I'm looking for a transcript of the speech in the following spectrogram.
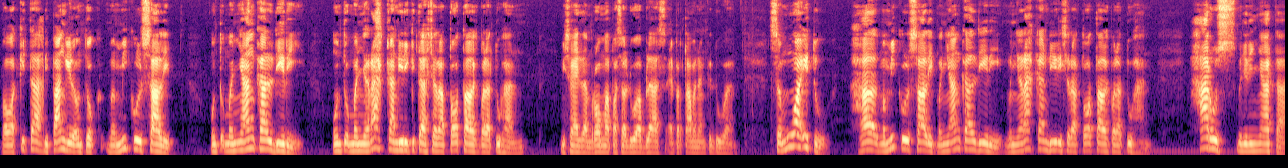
bahwa kita dipanggil untuk memikul salib, untuk menyangkal diri, untuk menyerahkan diri kita secara total kepada Tuhan. Misalnya dalam Roma pasal 12 ayat pertama dan kedua. Semua itu hal memikul salib, menyangkal diri, menyerahkan diri secara total kepada Tuhan harus menjadi nyata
